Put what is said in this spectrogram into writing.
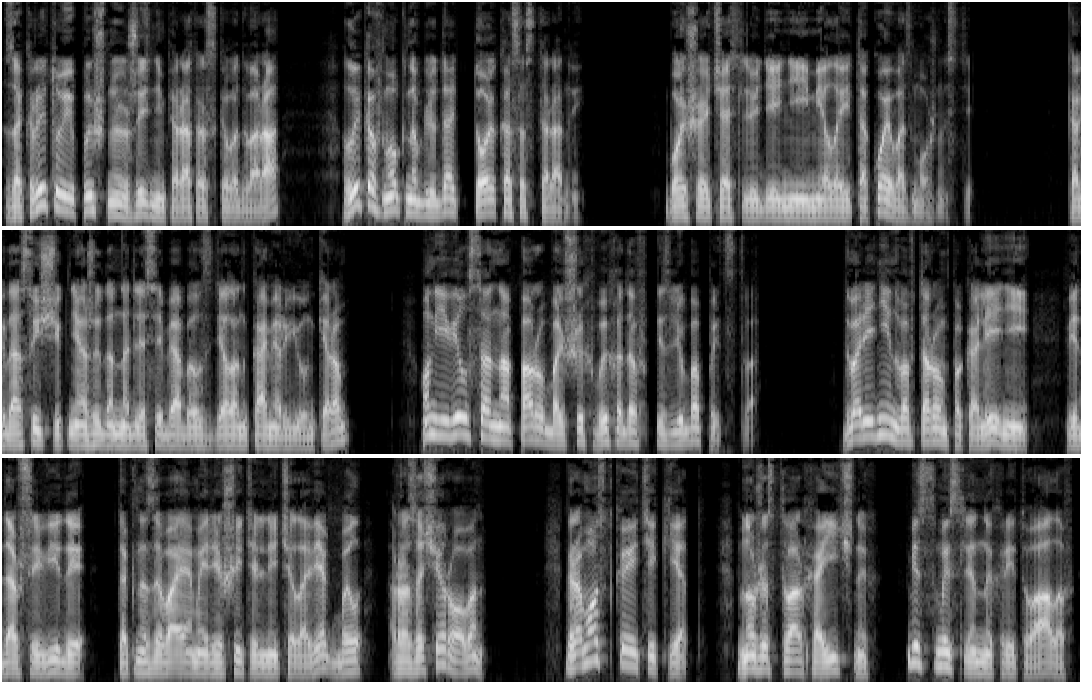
Закрытую и пышную жизнь императорского двора – Лыков мог наблюдать только со стороны. Большая часть людей не имела и такой возможности. Когда сыщик неожиданно для себя был сделан камер-юнкером, он явился на пару больших выходов из любопытства. Дворянин во втором поколении, видавший виды так называемый решительный человек, был разочарован. Громоздкий этикет, множество архаичных, бессмысленных ритуалов,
